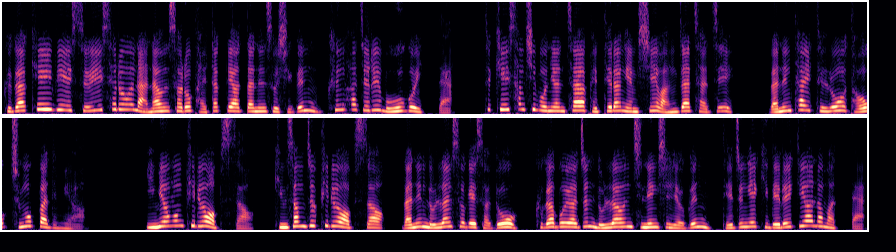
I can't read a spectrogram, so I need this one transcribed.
그가 KBS의 새로운 아나운서로 발탁되었다는 소식은 큰 화제를 모으고 있다. 특히 35년차 베테랑 MC 왕자 차지라는 타이틀로 더욱 주목받으며 임영웅 필요 없어, 김성주 필요 없어 라는 논란 속에서도 그가 보여준 놀라운 진행 실력은 대중의 기대를 뛰어넘었다.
